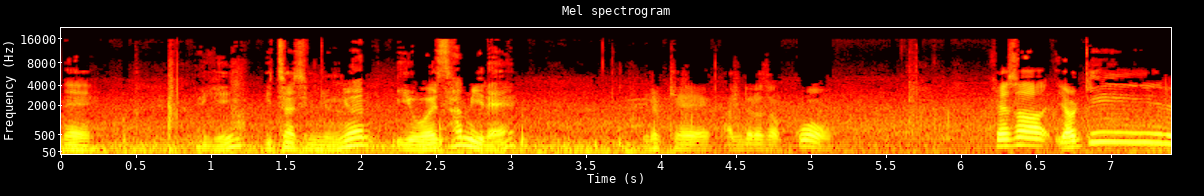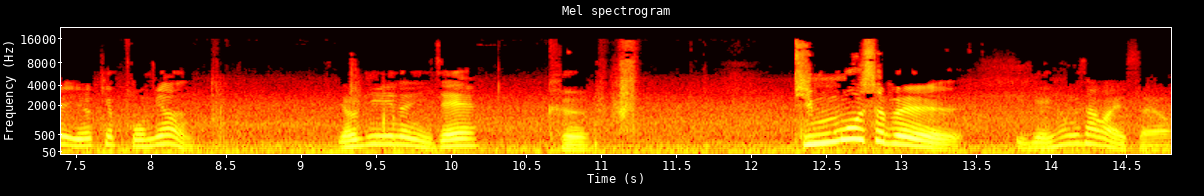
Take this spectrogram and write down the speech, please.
네 여기 2016년 2월 3일에 이렇게 만들어졌고 그래서 여기를 이렇게 보면 여기는 이제 그 뒷모습을 이게 형상화했어요.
